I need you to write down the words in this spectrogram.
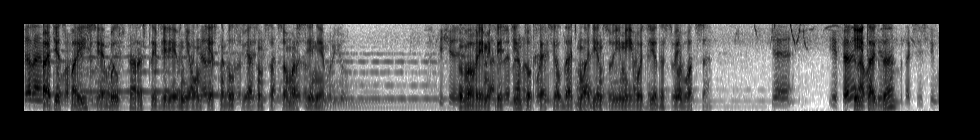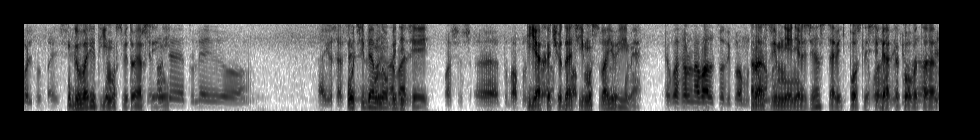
Отец Паисия был старостой в деревне, он тесно был связан с отцом Арсением. Во время крестин тот хотел дать младенцу имя его деда, своего отца. И тогда говорит ему святой Арсений, «У тебя много детей. Я хочу дать ему свое имя. Разве мне нельзя ставить после себя какого-то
